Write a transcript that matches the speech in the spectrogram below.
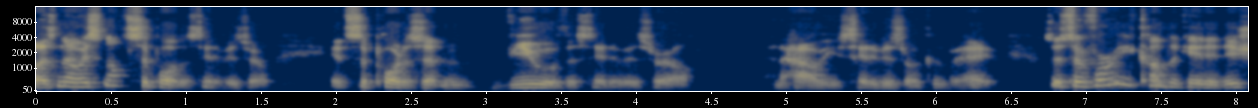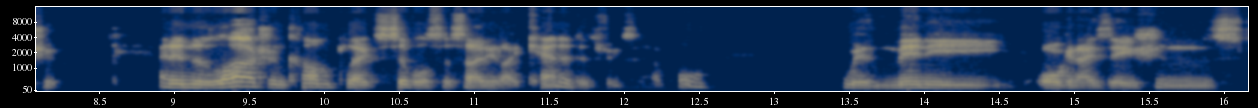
Well, it's, no, it's not support the state of Israel. It's support a certain view of the state of Israel and how the state of Israel can behave. So it's a very complicated issue. And in a large and complex civil society like Canada's, for example, with many organizations,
